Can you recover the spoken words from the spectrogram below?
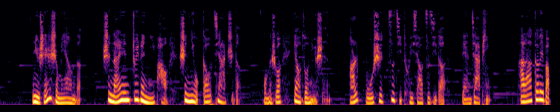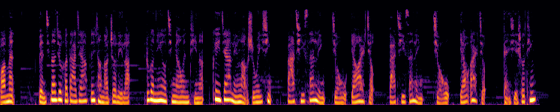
女神是什么样的？是男人追着你跑，是你有高价值的。我们说要做女神，而不是自己推销自己的廉价品。好了，各位宝宝们，本期呢就和大家分享到这里了。如果您有情感问题呢，可以加林老师微信：八七三零九五幺二九八七三零九五幺二九。感谢收听。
